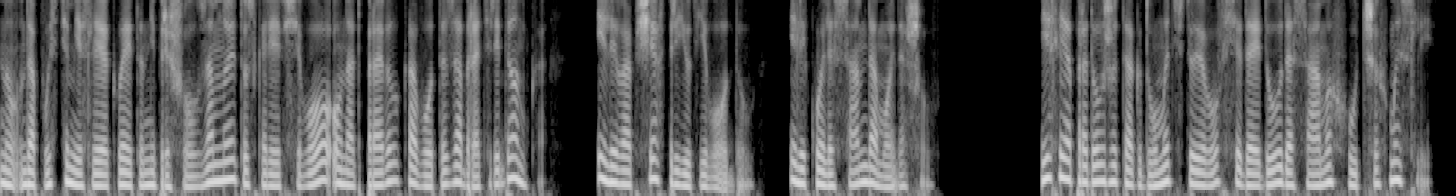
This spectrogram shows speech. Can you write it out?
Ну, допустим, если Клейтон не пришел за мной, то, скорее всего, он отправил кого-то забрать ребенка. Или вообще в приют его отдал. Или Коля сам домой дошел. Если я продолжу так думать, то я вовсе дойду до самых худших мыслей.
